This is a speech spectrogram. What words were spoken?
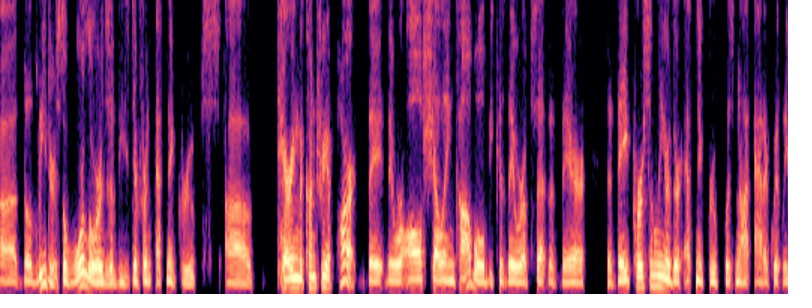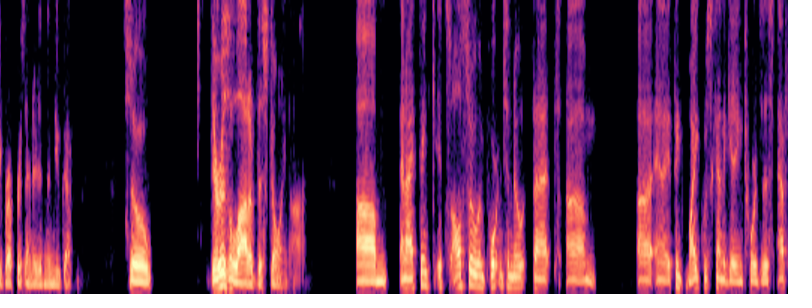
uh, the leaders, the warlords of these different ethnic groups, uh, tearing the country apart. They they were all shelling Kabul because they were upset that their that they personally or their ethnic group was not adequately represented in the new government. So there is a lot of this going on. Um, and I think it's also important to note that, um, uh, and I think Mike was kind of getting towards this, Af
